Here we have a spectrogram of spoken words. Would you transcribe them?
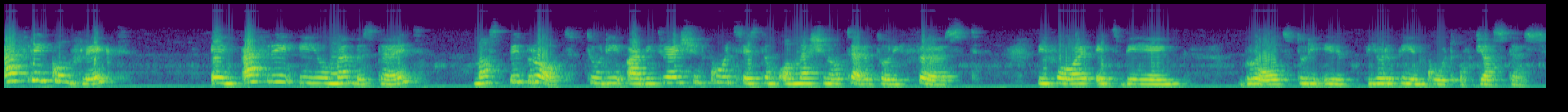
every conflict in every EU member state must be brought to the arbitration court system on national territory first before it's being brought to the European Court of Justice.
